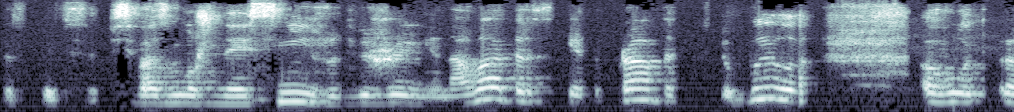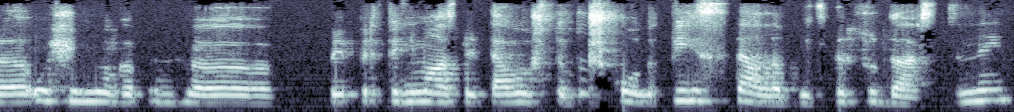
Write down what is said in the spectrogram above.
так сказать, всевозможные снизу движения новаторские. Это правда, это все было. Вот, э, очень много э, предпринималось для того, чтобы школа перестала быть государственной.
